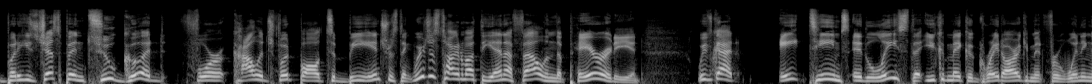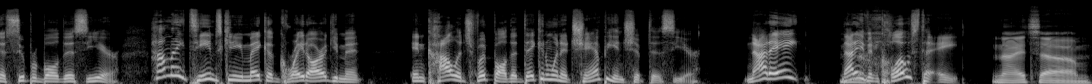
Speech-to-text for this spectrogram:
But he's just been too good for college football to be interesting. We're just talking about the NFL and the parity and we've got eight teams at least that you can make a great argument for winning a Super Bowl this year. How many teams can you make a great argument in college football that they can win a championship this year? Not eight. Not No. even close to eight. No, it's um,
